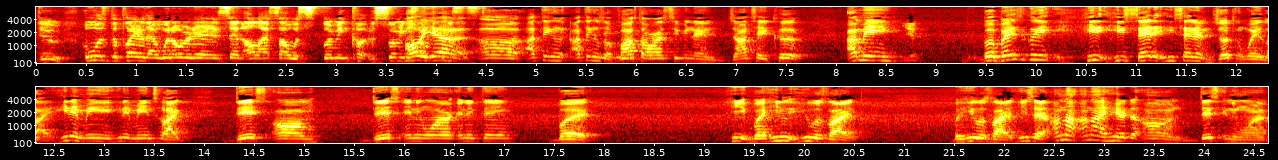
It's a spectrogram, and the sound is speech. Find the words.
Dude, who was the player that went over there and said all I saw was swimming co- swimming? Oh yeah, uh, I think I think it was a five star receiver named Jonte Cook. I mean, yeah. but basically he he said it he said it in a joking way. Like he didn't mean he didn't mean to like this um diss anyone or anything, but he but he he was like. But he was like, he said, "I'm not, I'm not here to um diss anyone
